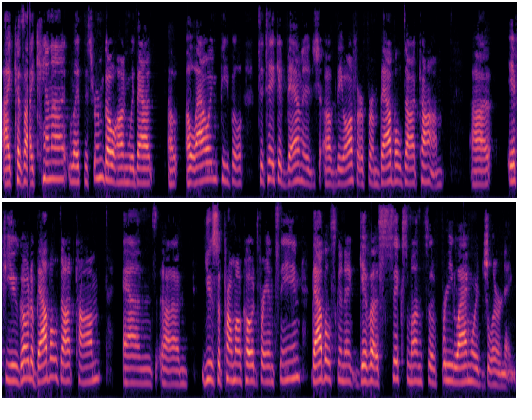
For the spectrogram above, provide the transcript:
I because I cannot let this room go on without uh, allowing people to take advantage of the offer from Babbel.com. Uh, if you go to Babbel.com and um, use the promo code Francine, Babbel's going to give us six months of free language learning.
